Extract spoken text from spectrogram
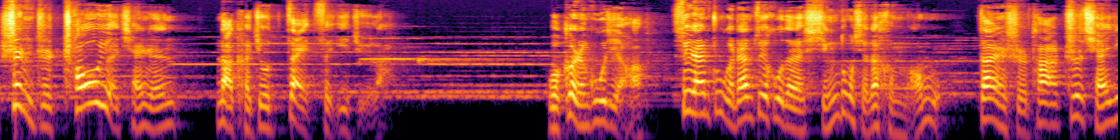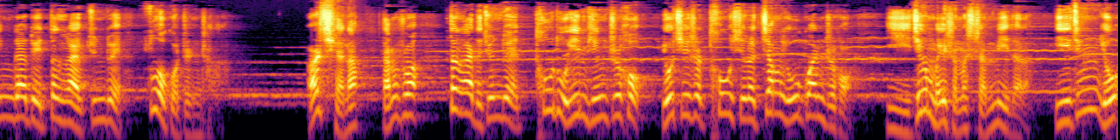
甚至超越前人，那可就在此一举了。我个人估计哈，虽然诸葛瞻最后的行动显得很盲目。但是他之前应该对邓艾军队做过侦查，而且呢，咱们说邓艾的军队偷渡阴平之后，尤其是偷袭了江油关之后，已经没什么神秘的了，已经由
